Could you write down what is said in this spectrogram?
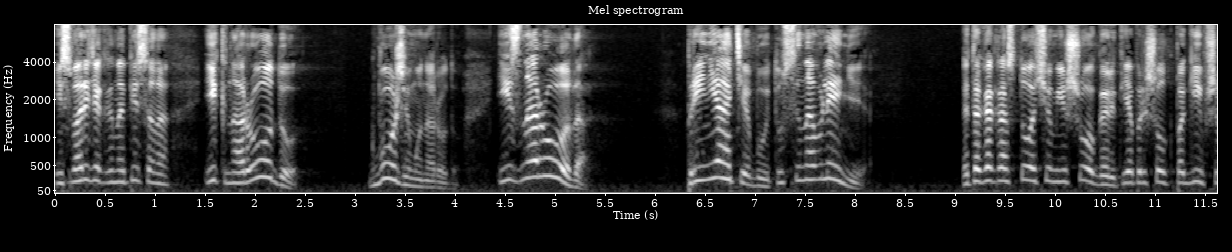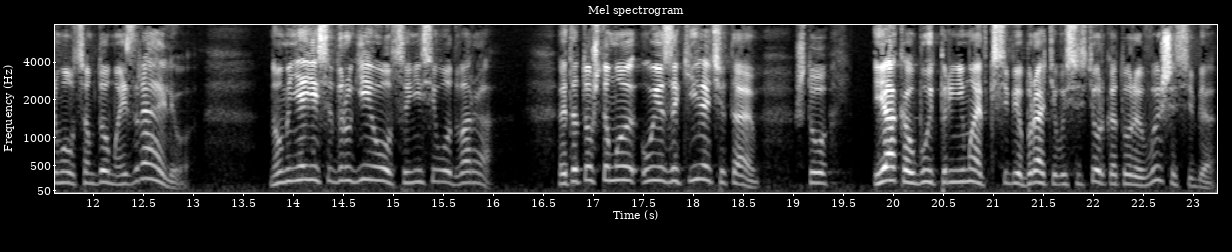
И смотрите, как написано, и к народу, к Божьему народу, из народа принятие будет, усыновление. Это как раз то, о чем Ешо говорит, я пришел к погибшим овцам дома Израилева, но у меня есть и другие овцы, не сего двора. Это то, что мы у Иезекииля читаем, что Иаков будет принимать к себе братьев и сестер, которые выше себя,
